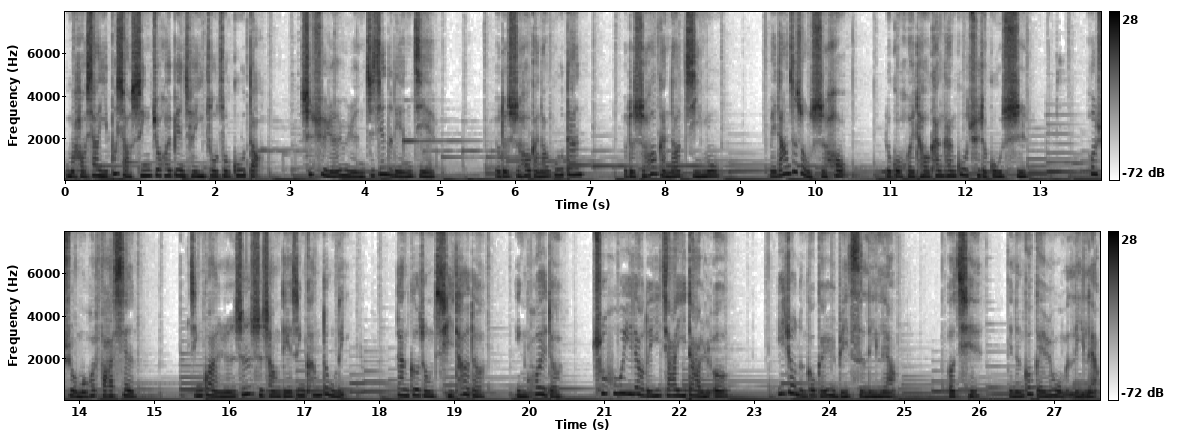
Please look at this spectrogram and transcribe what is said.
我们好像一不小心就会变成一座座孤岛，失去人与人之间的连结。有的时候感到孤单，有的时候感到寂寞。每当这种时候，如果回头看看过去的故事，或许我们会发现，尽管人生时常跌进坑洞里，但各种奇特的、隐晦的、出乎意料的“一加一大于二”，依旧能够给予彼此力量，而且也能够给予我们力量。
